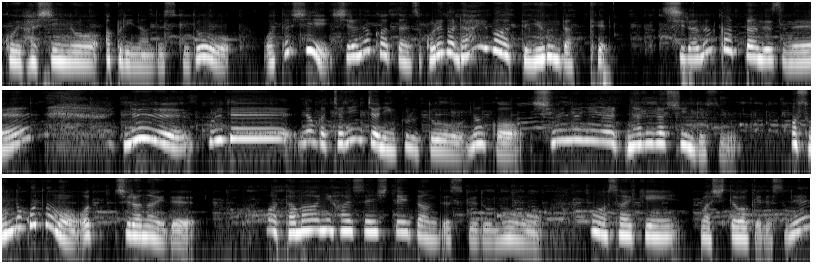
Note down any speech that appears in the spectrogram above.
こういう発信のアプリなんですけど、私知らなかったんです。これがライバーって言うんだって。知らなかったんですね。で、これでなんかチャリンチャリン来ると、なんか収入になるらしいんですよ。まあそんなことも知らないで、まあたまに配信していたんですけども、まあ最近、まあ知ったわけですね。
